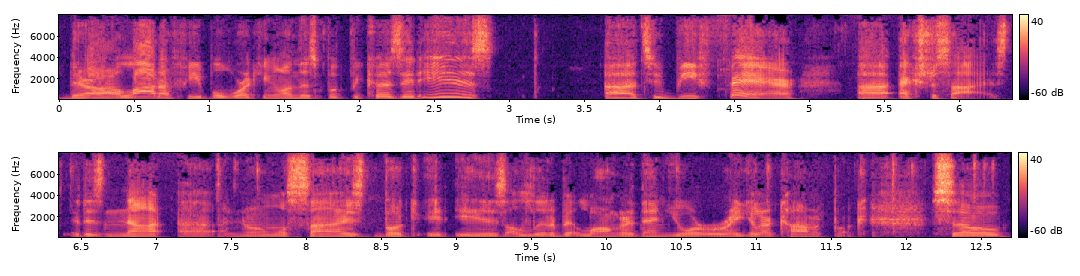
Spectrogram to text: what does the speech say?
There are a lot of people working on this book because it is uh, to be fair, uh, extra sized. It is not uh, a normal sized book. It is a little bit longer than your regular comic book. So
